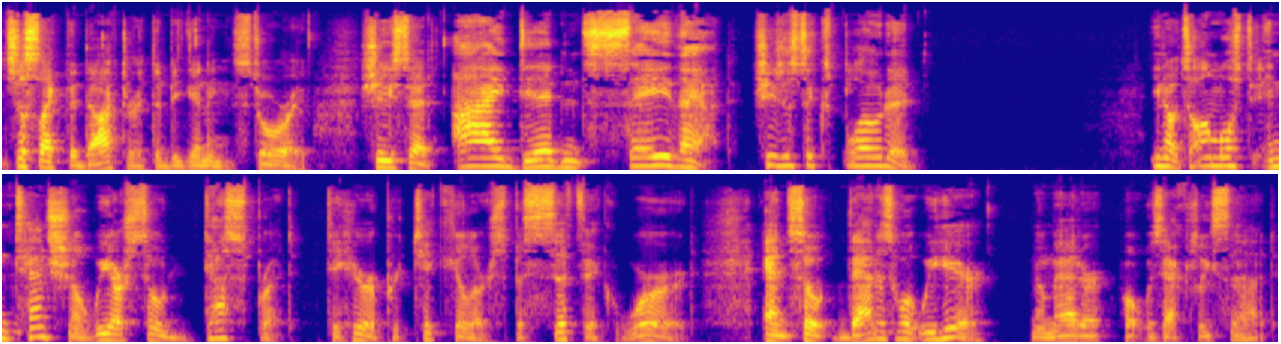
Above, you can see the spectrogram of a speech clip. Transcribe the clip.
just like the doctor at the beginning story. She said, I didn't say that. She just exploded. You know, it's almost intentional. We are so desperate to hear a particular specific word. And so that is what we hear, no matter what was actually said.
